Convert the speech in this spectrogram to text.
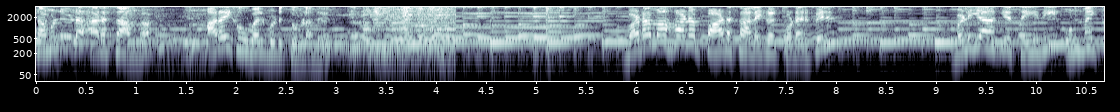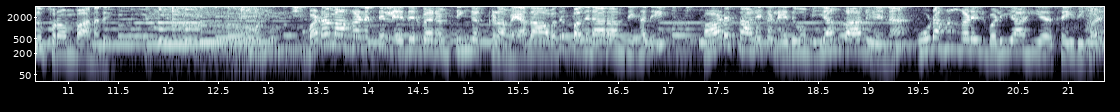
தமிழீழ அரசாங்கம் அறைகூவல் விடுத்துள்ளது. வடமாகாண பாடசாலைகள் தொடர்பில் வெளியாகிய செய்தி உண்மைக்கு புறம்பானது. வடமாகாணத்தில் எதிர்வரும் திங்கட்கிழமை அதாவது பதினாறாம் திகதி பாடசாலைகள் எதுவும் இயங்காது என ஊடகங்களில் வெளியாகிய செய்திகள்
